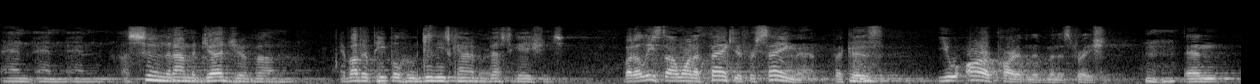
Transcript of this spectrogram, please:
and and and assume that I'm a judge of um, of other people who do these kind of investigations. But at least I want to thank you for saying that, because you are part of an administration. Mm-hmm. And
